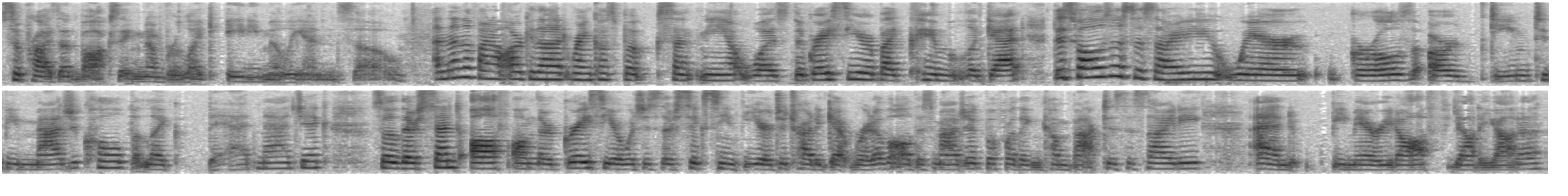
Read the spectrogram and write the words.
surprise unboxing number like 80 million, so. And then the final arc that Raincoast Book sent me was The Grace Year by Kim Liggett. This follows a society where girls are deemed to be magical, but like bad magic. So they're sent off on their grace year, which is their 16th year, to try to get rid of all this magic before they can come back to society and be married off, yada yada.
